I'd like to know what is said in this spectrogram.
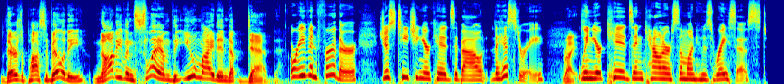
there's a possibility, not even slim, that you might end up dead. Or even further, just teaching your kids about the history. Right. When your kids encounter someone who's racist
